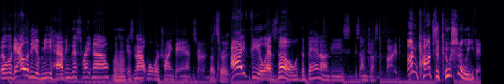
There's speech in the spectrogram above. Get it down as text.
The legality of me having this right now Mhm. is not what we're trying to answer. That's right. I feel as though the ban on these is unjustified, unconstitutional, even.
